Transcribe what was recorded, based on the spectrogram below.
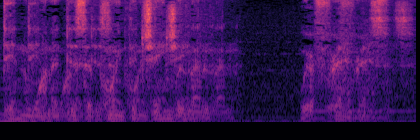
Didn't want to disappoint the Chamberlain. We're friends.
